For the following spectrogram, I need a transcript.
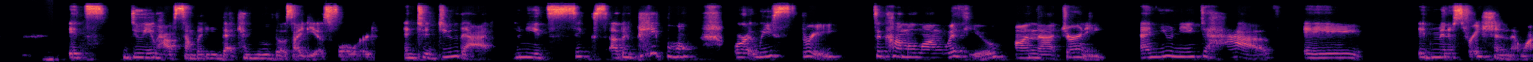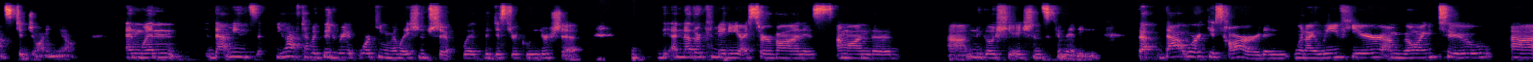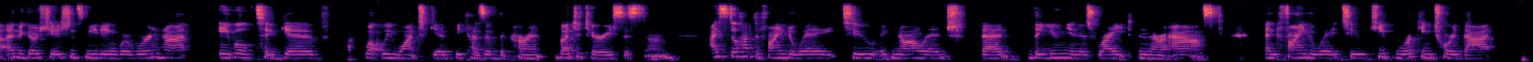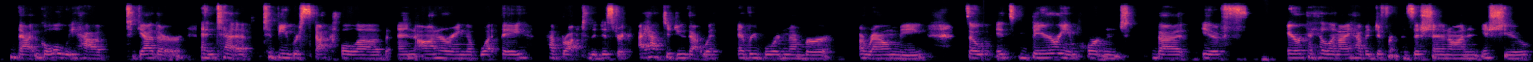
It's do you have somebody that can move those ideas forward? And to do that, you need six other people, or at least three, to come along with you on that journey. And you need to have a administration that wants to join you. And when that means you have to have a good re- working relationship with the district leadership. Another committee I serve on is I'm on the um, negotiations committee. That, that work is hard. And when I leave here, I'm going to uh, a negotiations meeting where we're not able to give what we want to give because of the current budgetary system. I still have to find a way to acknowledge that the union is right in their ask and find a way to keep working toward that that goal we have together and to, to be respectful of and honoring of what they have brought to the district. I have to do that with every board member around me. So it's very important that if Erica Hill and I have a different position on an issue,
